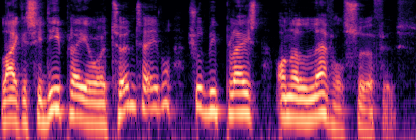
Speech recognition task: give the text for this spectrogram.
like a CD player or a turntable should be placed on a level surface.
